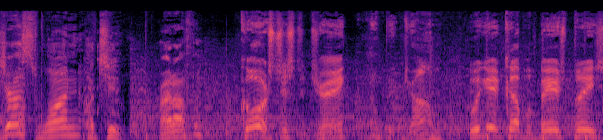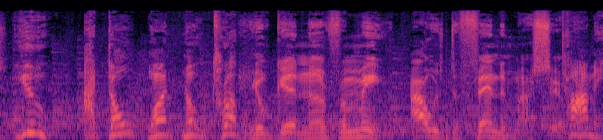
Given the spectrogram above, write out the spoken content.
Just one or two, right, Arthur? Of course, just a drink. No big drama. Can we get a couple beers, please? You! I don't want no trouble. You'll get none from me. I was defending myself. Tommy,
